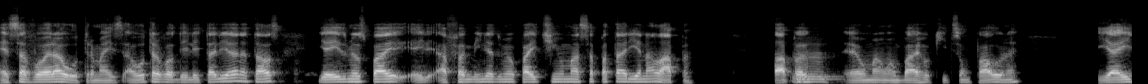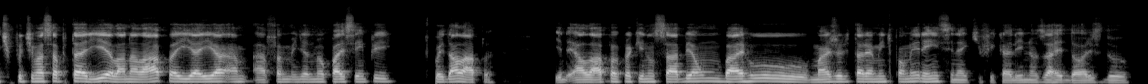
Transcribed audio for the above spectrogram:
essa avó era outra, mas a outra avó dele é italiana e tal. E aí os meus pais, ele- a família do meu pai tinha uma sapataria na Lapa. Lapa Hum, é uma- um bairro aqui de São Paulo, né? E aí, tipo, tinha uma sapataria lá na Lapa, e aí a, a família do meu pai sempre foi da Lapa. E a Lapa, pra quem não sabe, é um bairro majoritariamente palmeirense, né? Que fica ali nos arredores do,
